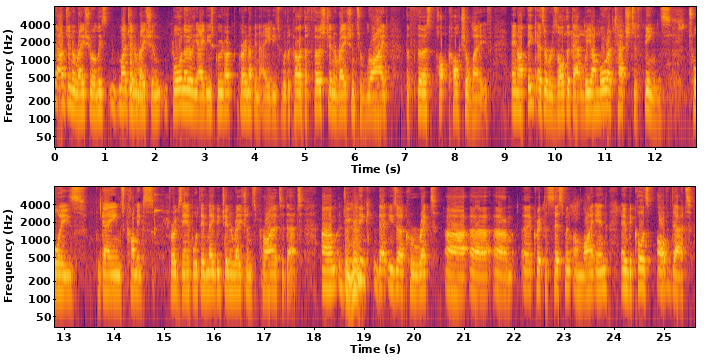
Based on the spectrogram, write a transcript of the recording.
our generation, or at least my generation, born early 80s, grew up, grown up in the 80s, were the kind of like the first generation to ride the first pop culture wave. And I think as a result of that, we are more attached to things, toys, games, comics, for example, than maybe generations prior to that. Um, do you think that is a correct, uh, uh, um, a correct assessment on my end? And because of that,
